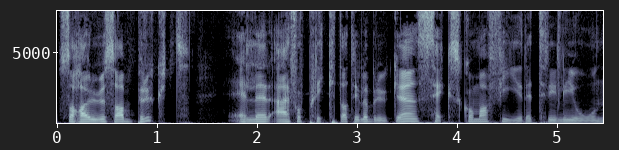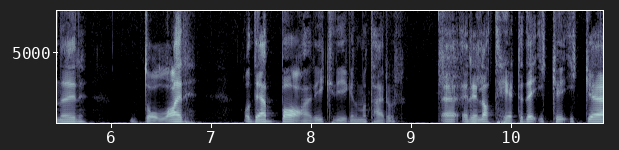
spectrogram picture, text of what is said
så har USA brukt, eller er forplikta til å bruke, 6,4 trillioner dollar. Og det er bare i krigen mot terror. Eh, relatert til det, ikke, ikke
